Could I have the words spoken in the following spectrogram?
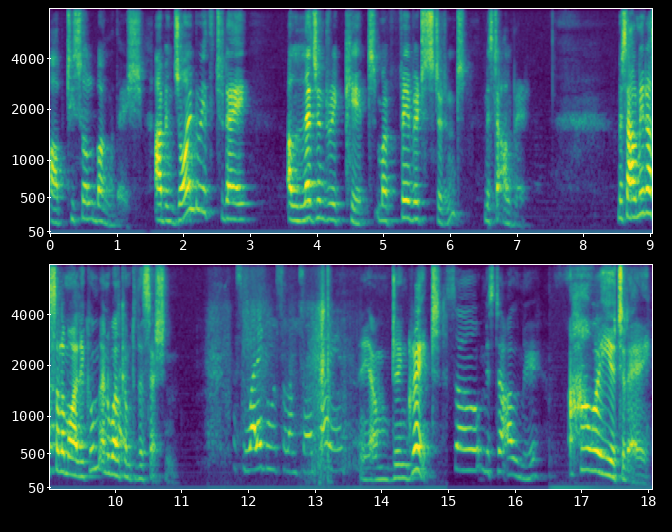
of TESOL Bangladesh. I've been joined with today a legendary kid, my favorite student, Mr. Almir. Mr. Almir, Assalamu alaikum and welcome to the session. Walaikum assalam, sir. How are you? Yeah, I'm doing great. So, Mr. Almir, how are you today?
